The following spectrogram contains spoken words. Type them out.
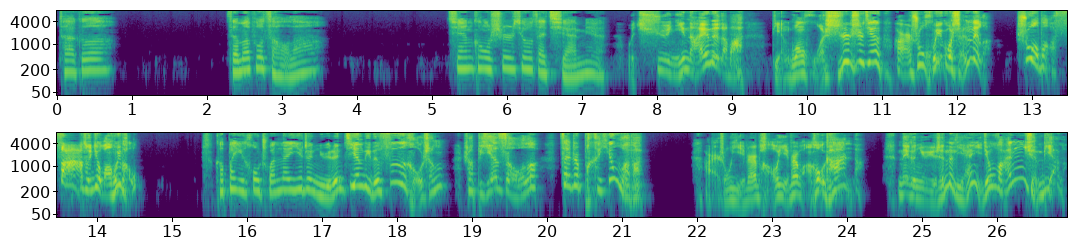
大哥，怎么不走了？监控室就在前面。”我去你奶奶的吧！电光火石之间，二叔回过神来了，说罢撒腿就往回跑。可背后传来一阵女人尖利的嘶吼声，说：“别走了，在这陪我吧。”二叔一边跑一边往后看呢，那个女人的脸已经完全变了。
